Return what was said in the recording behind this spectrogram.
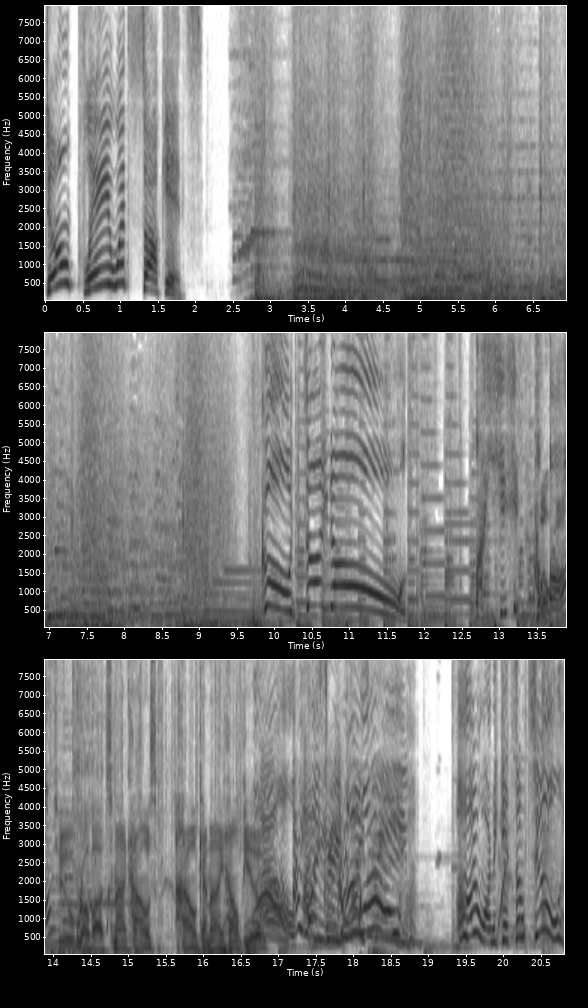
Don't play with sockets. Welcome to Robot Snack House. How can I help you? Wow, ice cream, ice cream! I want to get some too!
